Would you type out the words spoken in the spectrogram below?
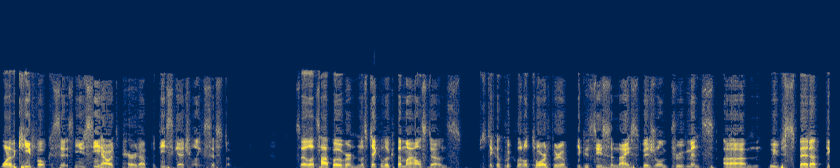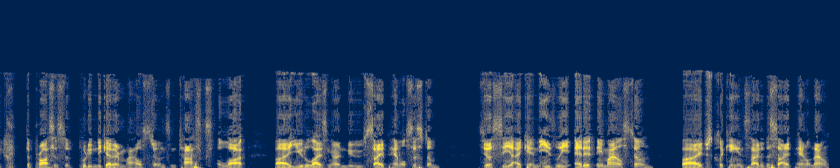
one of the key focuses, and you see how it's paired up with the scheduling system. So let's hop over and let's take a look at the milestones. Just take a quick little tour through. You can see some nice visual improvements. Um, we've sped up the, the process of putting together milestones and tasks a lot by utilizing our new side panel system. You'll see I can easily edit a milestone by just clicking inside of the side panel now.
